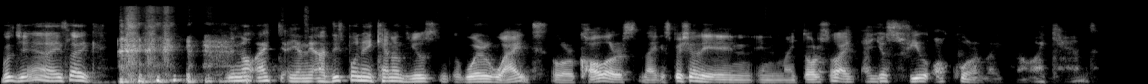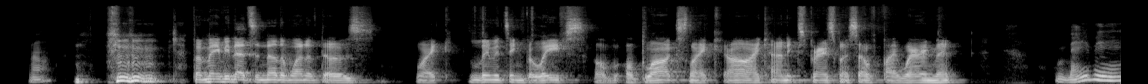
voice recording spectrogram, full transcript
Well, yeah, it's like you know, I at this point I cannot use wear white or colors, like especially in in my torso. I I just feel awkward, like no, I can't, no. but maybe that's another one of those like limiting beliefs or, or blocks like oh i can't express myself by wearing that maybe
